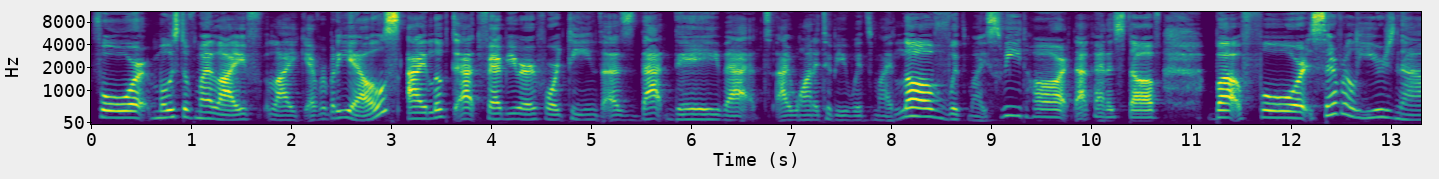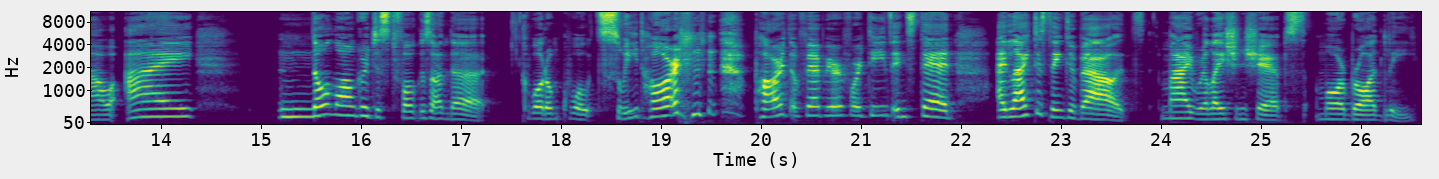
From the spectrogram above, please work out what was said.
For most of my life, like everybody else, I looked at February 14th as that day that I wanted to be with my love, with my sweetheart, that kind of stuff. But for several years now, I no longer just focus on the quote unquote sweetheart part of February 14th. Instead, I like to think about my relationships more broadly.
